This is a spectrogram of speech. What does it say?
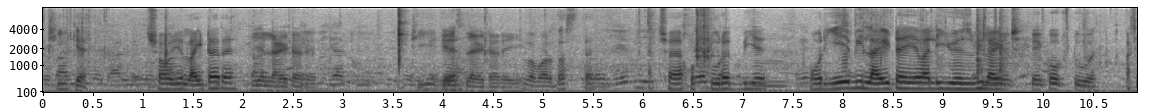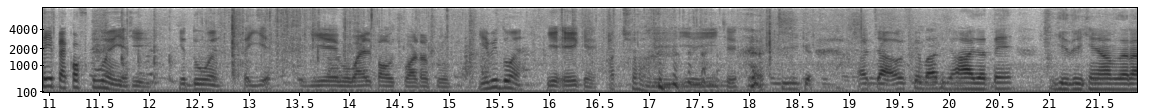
ठीक है। अच्छा ये लाइटर है? ये लाइटर है। ठीक है। लाइटर है ये। ज़बरदस्त है। अच्छा है खूबसूरत भी है। और ये भी लाइट है ये वाली USB light pack of two है। अच्छा ये पैक ऑफ़ टू हैं ये। जी। ये दो हैं। सही है। ये मोबाइल पाउच वाटर प्रूफ ये भी दो हैं? ये एक है। अच्छा। ये है। ठीक है। अच्छा उसके बाद यहाँ आ जाते हैं। ये देखें आप ज़रा।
